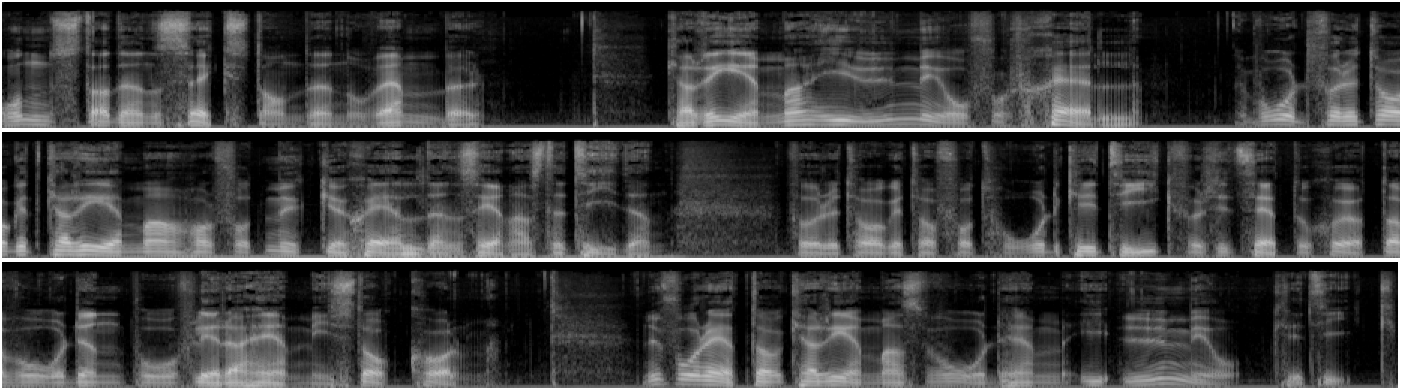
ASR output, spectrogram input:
Onsdag den 16 november. Carema i Umeå får skäll. Vårdföretaget Carema har fått mycket skäll den senaste tiden. Företaget har fått hård kritik för sitt sätt att sköta vården på flera hem i Stockholm. Nu får ett av Caremas vårdhem i Umeå kritik.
